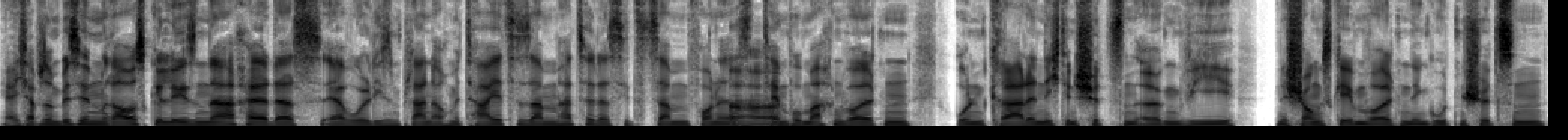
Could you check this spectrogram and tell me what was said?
Ja, ich habe so ein bisschen rausgelesen nachher, dass er wohl diesen Plan auch mit Taje zusammen hatte, dass sie zusammen vorne das Aha. Tempo machen wollten und gerade nicht den Schützen irgendwie eine Chance geben wollten, den guten Schützen,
